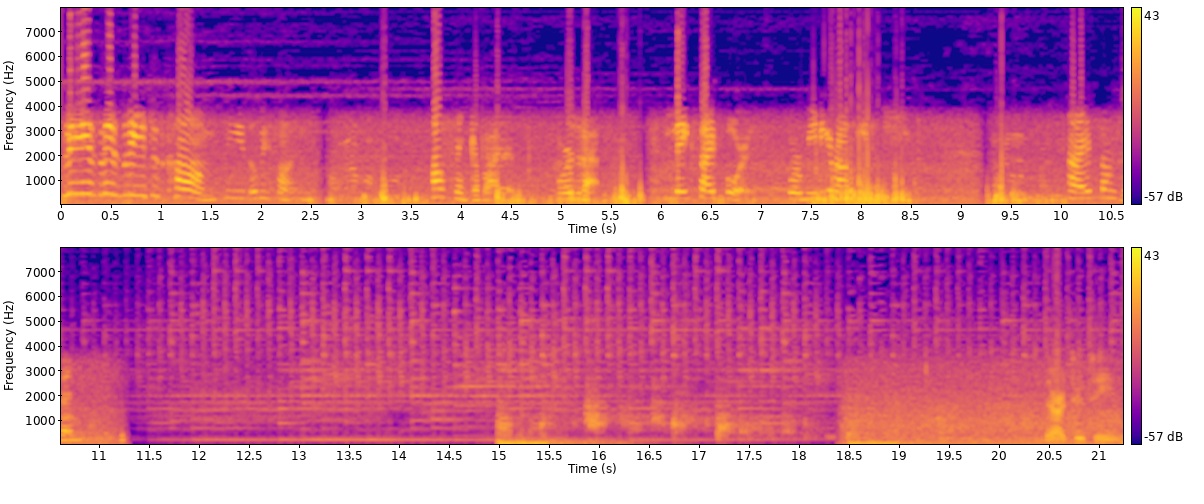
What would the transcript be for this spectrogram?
Please, please, please, just come. Please, it'll be fun. I'll think about it. Where's it at? Lakeside Forest. We're meeting around East. Alright, sounds good. There are two teams.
